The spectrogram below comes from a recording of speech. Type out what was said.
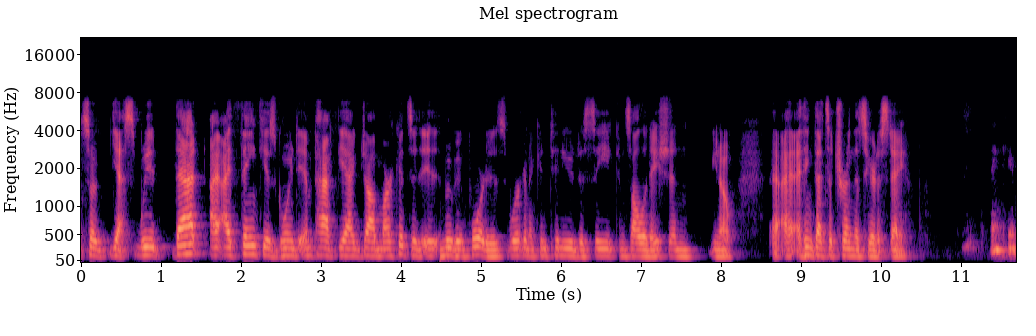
So yes, we that I, I think is going to impact the ag job markets. It, it, moving forward, is we're going to continue to see consolidation. You know, I, I think that's a trend that's here to stay. Thank you.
